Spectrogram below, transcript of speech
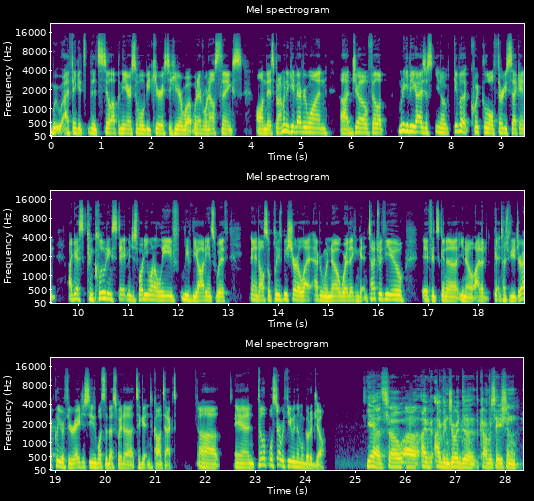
we, I think it's it's still up in the air. So we'll be curious to hear what what everyone else thinks on this. But I'm going to give everyone, uh, Joe, Philip, I'm going to give you guys just you know give a quick little 30 second, I guess, concluding statement. Just what do you want to leave leave the audience with? And also, please be sure to let everyone know where they can get in touch with you. If it's going to, you know, either get in touch with you directly or through your agency, what's the best way to, to get into contact? Uh, and Philip, we'll start with you and then we'll go to Joe. Yeah, so uh, I've, I've enjoyed the conversation.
